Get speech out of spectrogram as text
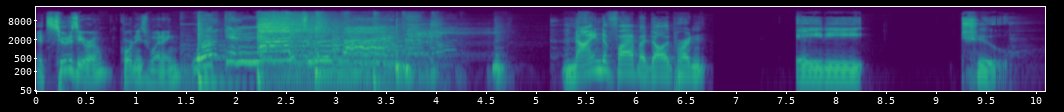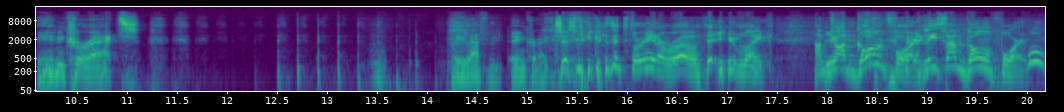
It's two to zero. Courtney's winning. Working nine to five. Nine to five by Dolly Parton. Eighty-two. Incorrect. Why are you laughing? Incorrect. Just because it's three in a row that you've like. I'm, You- I'm going for it. At least I'm going for it. Well,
